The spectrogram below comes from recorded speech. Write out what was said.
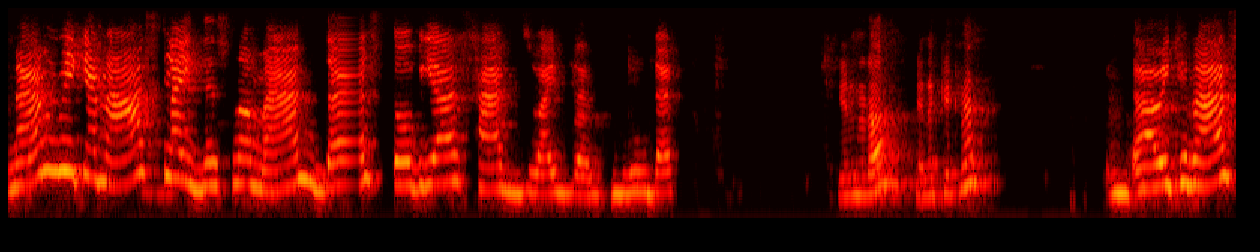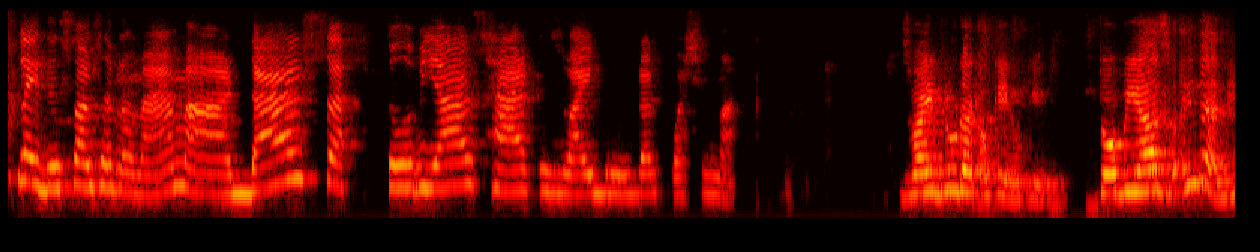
Ma'am, we can ask like this now, ma'am. Does Tobias had wife brooder? என்னடா என்ன கேக்குறேன் Uh, we can ask like this also, no, ma'am. Uh, does Tobias had his wife brooder question mark? Zweibruder, okay, okay. Tobias, இல்ல நீ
